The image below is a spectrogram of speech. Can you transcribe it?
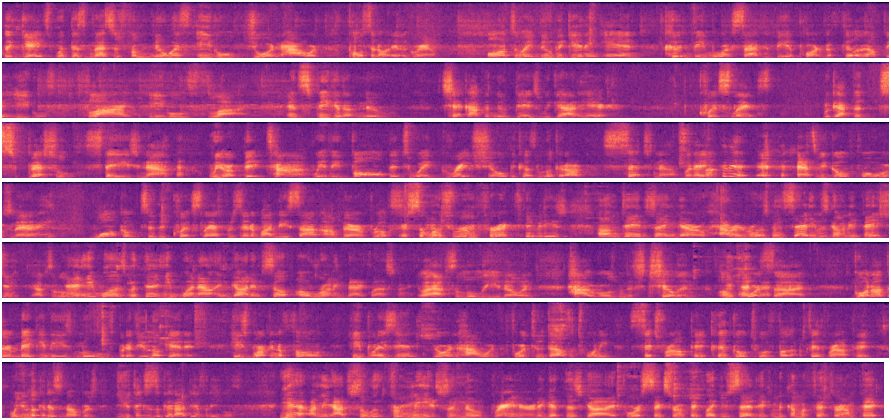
out the gates with this message from newest Eagle Jordan Howard, posted on Instagram. On to a new beginning and couldn't be more excited to be a part of the Philadelphia Eagles. Fly, Eagles, fly. And speaking of new, check out the new digs we got here. Quick slants. We got the special stage now. we are big time. We've evolved into a great show because look at our sets now. But hey, Look at it. as we go forward, man. great. Welcome to the Quick Slants presented by Nissan. I'm Barrett Brooks. There's so much room for activities. I'm Dave Zangaro. Howie Roseman said he was going to be patient. Absolutely. And he was, but then he went out and got himself a running back last night. Well, absolutely, you know, and Howie Roseman is chilling on court side, going out there making these moves. But if you look at it, he's working the phone. He brings in Jordan Howard for a 2020 sixth round pick, could go to a fifth round pick. When you look at his numbers, do you think this is a good idea for the Eagles? Yeah, I mean, absolutely. For me, it's a no-brainer to get this guy for a six-round pick. Like you said, it can become a fifth-round pick.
